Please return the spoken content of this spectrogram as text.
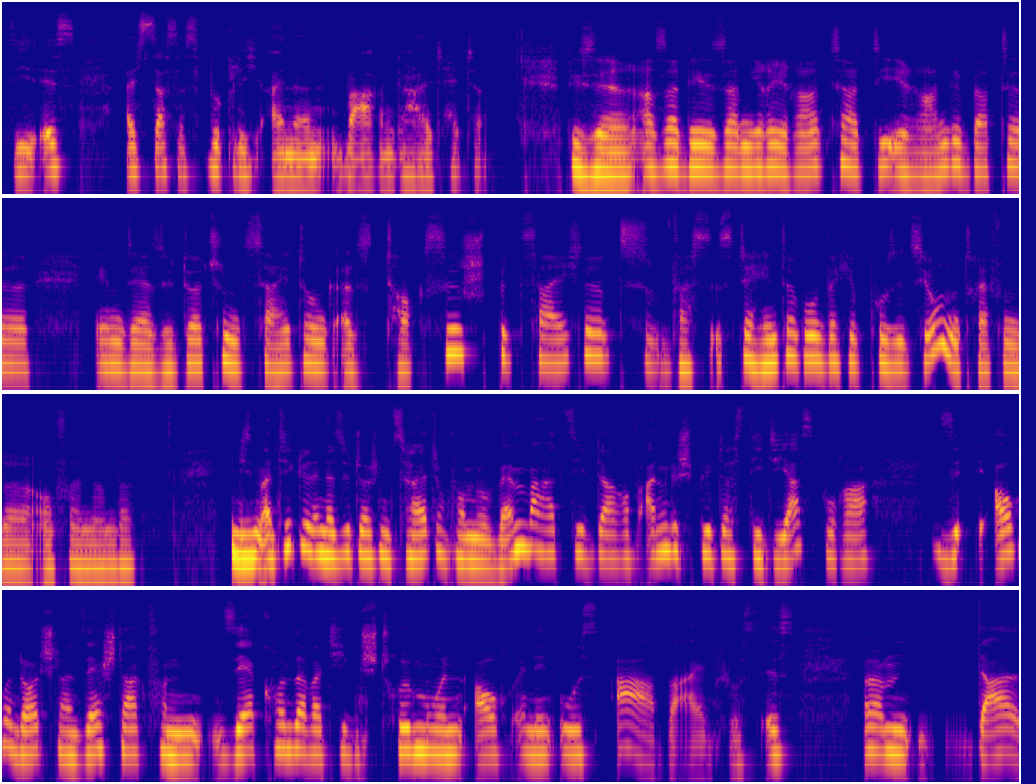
sie ist, als dass es wirklich einen wahren Gehalt hätte. Diese Azadeh Samirirat hat die Iran-Debatte in der Süddeutschen Zeitung als toxisch bezeichnet. Was ist der Hintergrund? Welche Positionen treffen da aufeinander? In diesem Artikel in der Süddeutschen Zeitung vom November hat sie darauf angespielt, dass die Diaspora auch in Deutschland sehr stark von sehr konservativen Strömungen auch in den USA beeinflusst ist. Ähm, da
